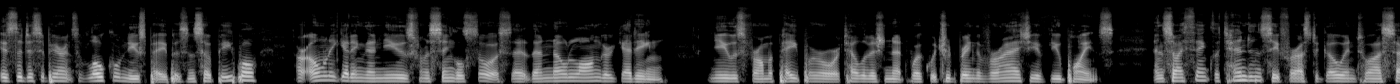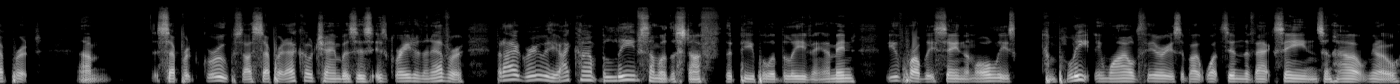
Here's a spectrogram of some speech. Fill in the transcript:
is the disappearance of local newspapers. And so people are only getting their news from a single source. They're, they're no longer getting news from a paper or a television network, which would bring a variety of viewpoints. And so I think the tendency for us to go into our separate um, separate groups, our separate echo chambers, is, is greater than ever. But I agree with you. I can't believe some of the stuff that people are believing. I mean, you've probably seen them, all these completely wild theories about what's in the vaccines and how you know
